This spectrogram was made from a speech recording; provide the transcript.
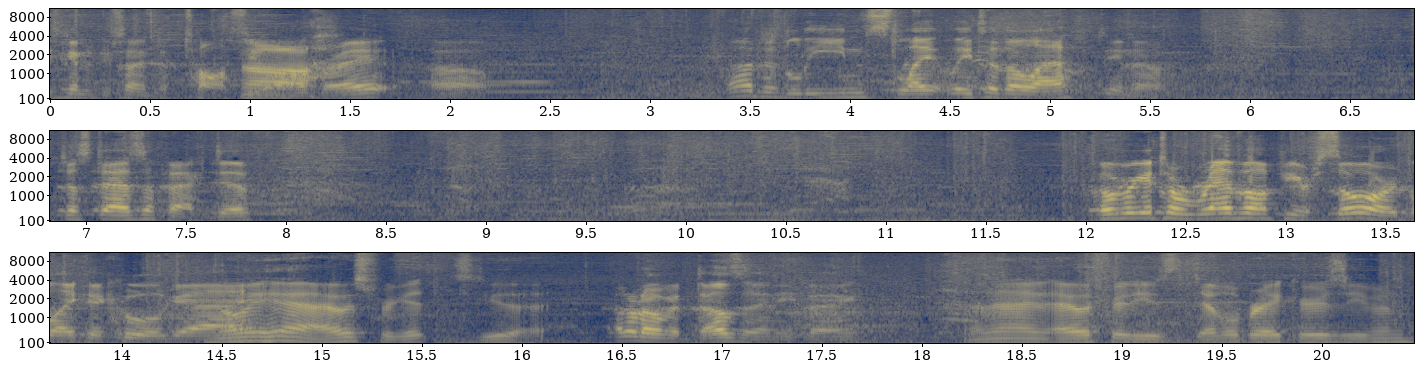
He's gonna do something to toss you Ah. off, right? Oh. I'll just lean slightly to the left, you know. Just as effective. Don't forget to rev up your sword like a cool guy. Oh yeah, I always forget to do that. I don't know if it does anything. And then I, I always forget to use Devil Breakers even.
